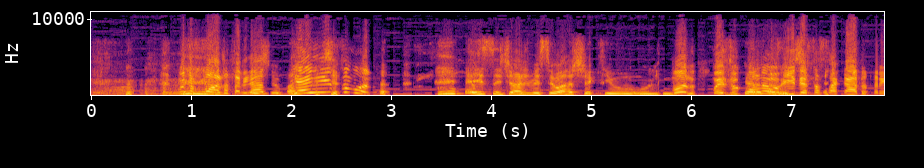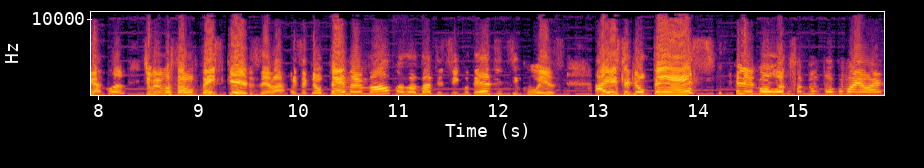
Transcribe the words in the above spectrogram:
Muito foda, tá ligado? E é isso, mano. É isso, deixa eu ver se eu acho aqui o, o link. Mano, mas o Cara, como eu tá ri dessa sacada, tá ligado? Mano, tipo, ele mostrava o pé esquerdo, sei lá. Esse aqui é o pé normal, blá blá, tem cinco dedos e cinco unhas. Aí esse aqui é o PS, ele é igual ao outro, só que um pouco maior.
